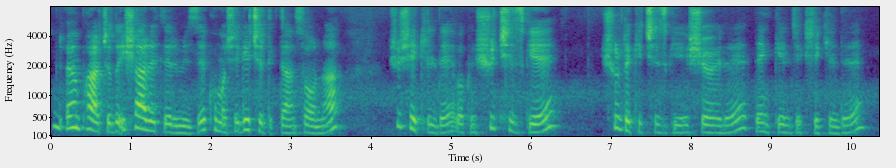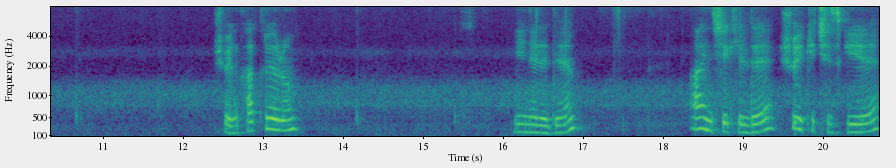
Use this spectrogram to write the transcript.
Şimdi ön parçada işaretlerimizi kumaşa geçirdikten sonra şu şekilde bakın şu çizgiye şuradaki çizgiye şöyle denk gelecek şekilde şöyle katlıyorum. iğneledim. Aynı şekilde şu iki çizgiye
